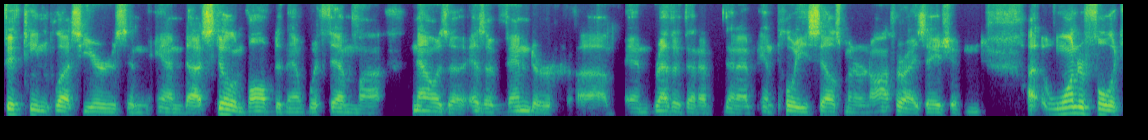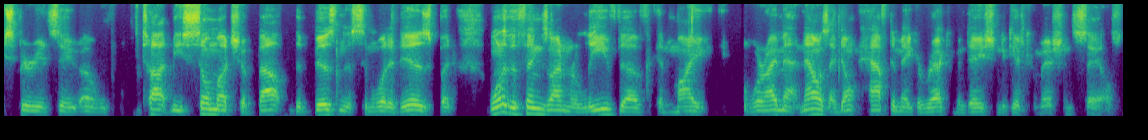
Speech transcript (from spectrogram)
15 plus years and and uh, still involved in them with them uh, now as a as a vendor uh, and rather than a than an employee salesman or an authorized agent. And a wonderful experience. They uh, taught me so much about the business and what it is. But one of the things i'm relieved of in my where I'm at now is I don't have to make a recommendation to get commission sales.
